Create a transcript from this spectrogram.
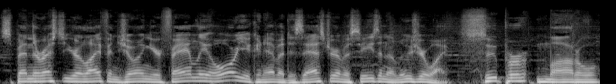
spend the rest of your life enjoying your family, or you can have a disaster of a season and lose your wife. Supermodel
